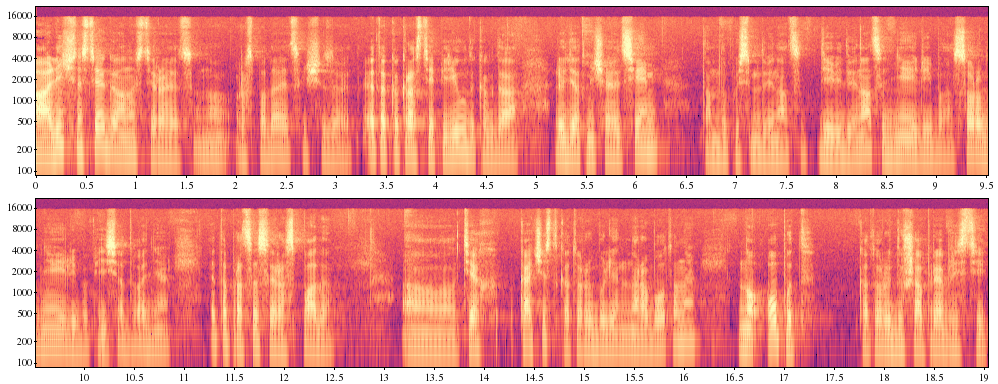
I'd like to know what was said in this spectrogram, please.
А личность эго, оно стирается, оно распадается, исчезает. Это как раз те периоды, когда люди отмечают 7, там, допустим, 12, 9-12 дней, либо 40 дней, либо 52 дня. Это процессы распада э, тех качеств, которые были наработаны, но опыт, который душа приобрести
